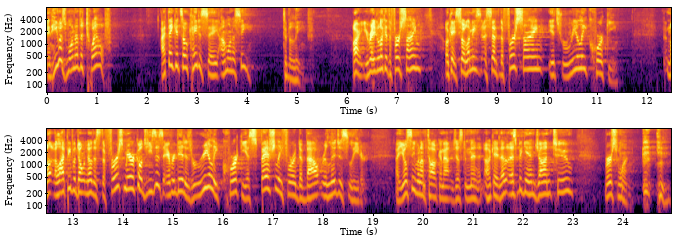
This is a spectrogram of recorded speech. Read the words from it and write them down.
and he was one of the 12. I think it's okay to say, I want to see, to believe. All right, you ready to look at the first sign? Okay, so let me set up the first sign. It's really quirky. A lot of people don't know this. The first miracle Jesus ever did is really quirky, especially for a devout religious leader. Uh, you'll see what I'm talking about in just a minute. Okay, let, us begin. John 2, verse 1.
